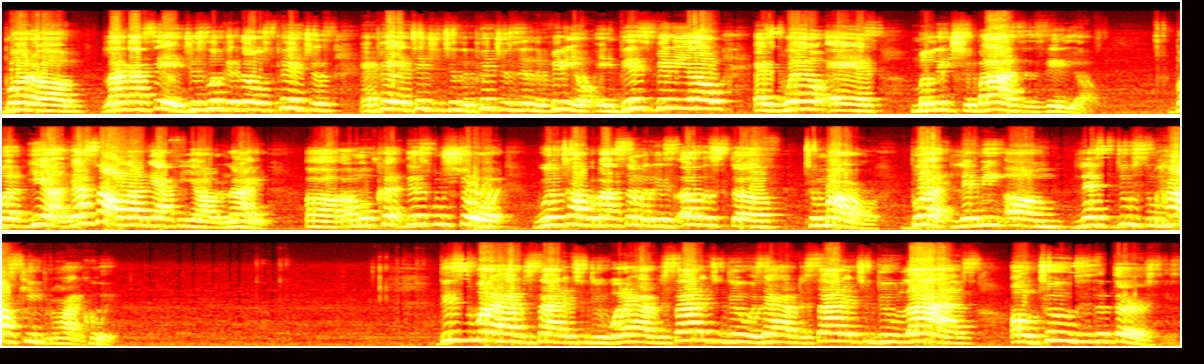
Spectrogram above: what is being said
But um, like I said, just look at those pictures and pay attention to the pictures in the video. In this video, as well as Malik Shabazz's video. But yeah, that's all I got for y'all tonight. Uh, I'm gonna cut this one short. We'll talk about some of this other stuff tomorrow. But let me um let's do some housekeeping right quick. This is what I have decided to do. What I have decided to do is I have decided to do lives on Tuesdays and Thursdays.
